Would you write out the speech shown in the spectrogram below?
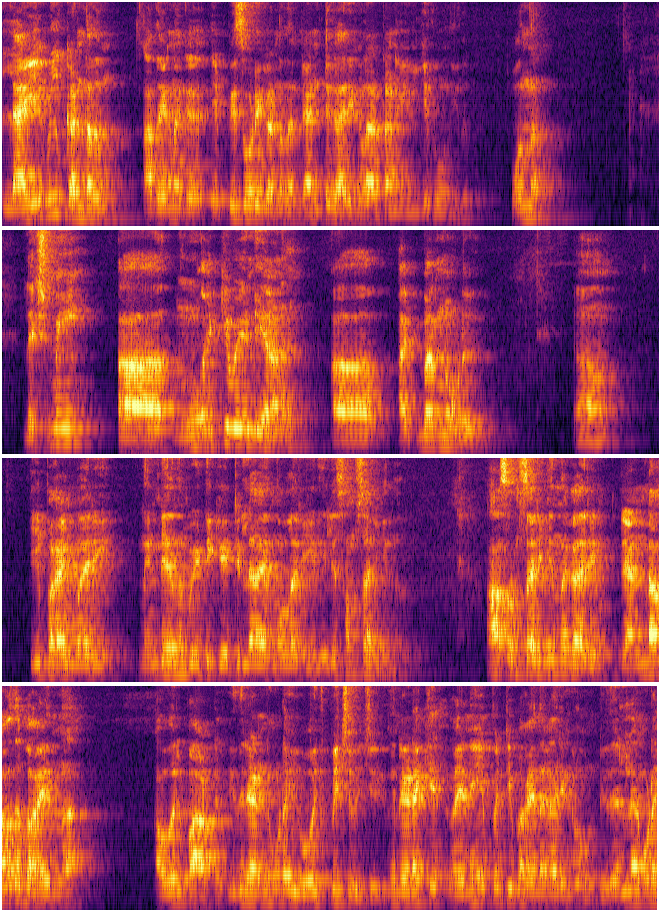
ലൈവിൽ കണ്ടതും അതേ കണക്ക് എപ്പിസോഡിൽ കണ്ടതും രണ്ട് കാര്യങ്ങളായിട്ടാണ് എനിക്ക് തോന്നിയത്. ഒന്ന് ലക്ഷ്മി നൂറയ്ക്ക് വേണ്ടിയാണ് അക്ബറിനോട് ഈ പറയുമാതിരി നിന്റെ ഒന്നും വീട്ടിൽ കേട്ടില്ല എന്നുള്ള രീതിയിൽ സംസാരിക്കുന്നത്. ആ സംസാരിക്കുന്ന കാര്യം രണ്ടാമത് പറയുന്ന ആ ഒരു പാട്ട്. ഇത് രണ്ടും കൂടെ യോജിപ്പിച്ച് വെച്ച് ഇതിന്റെ ഇടയ്ക്ക് റെനയെ പറ്റി പറയുന്ന കാര്യങ്ങളും ഉണ്ട് ഇതെല്ലാം കൂടെ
